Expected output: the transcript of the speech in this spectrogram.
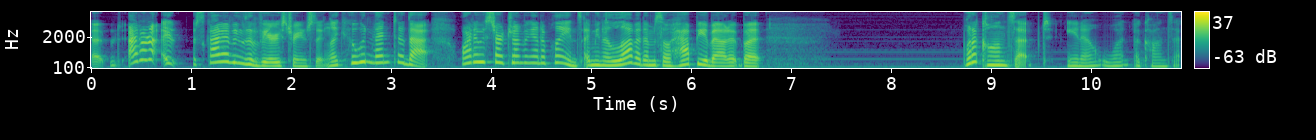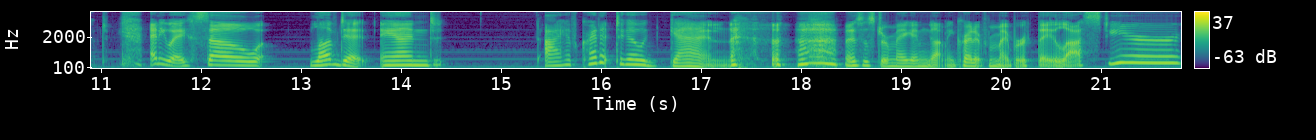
I don't know skydiving is a very strange thing like who invented that why do we start jumping out of planes i mean i love it i'm so happy about it but what a concept, you know? What a concept. Anyway, so loved it. And I have credit to go again. my sister Megan got me credit for my birthday last year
